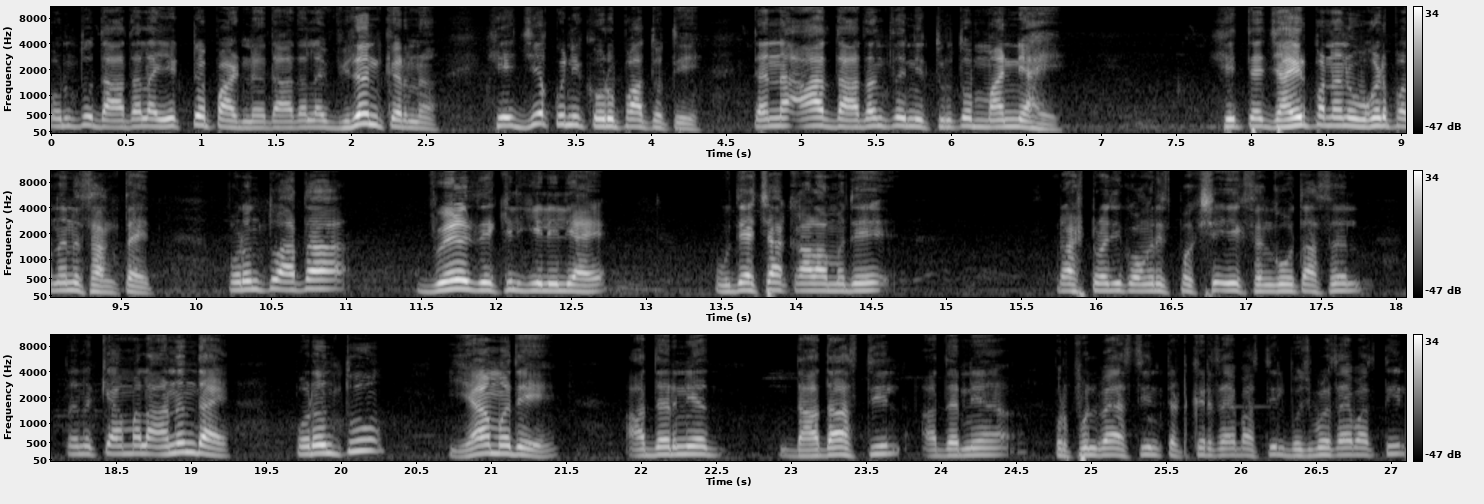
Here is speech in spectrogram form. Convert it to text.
परंतु दादाला एकटं पाडणं दादाला विलन करणं हे जे कोणी करू पाहत होते त्यांना आज दादांचं नेतृत्व मान्य आहे. हे त्या जाहीरपणानं उघडपणानं सांगतायत. परंतु आता वेळ देखील गेलेली आहे. उद्याच्या काळामध्ये राष्ट्रवादी काँग्रेस पक्ष एक संघ होत असेल तर नक्की आम्हाला आनंद आहे. परंतु ह्यामध्ये आदरणीय दादा असतील आदरणीय प्रफुल्लभाई असतील तटकरे साहेब असतील भुजबळ साहेब असतील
